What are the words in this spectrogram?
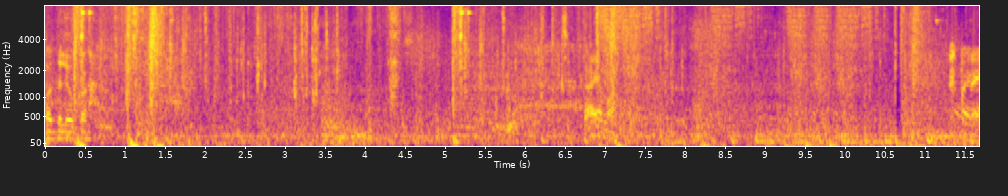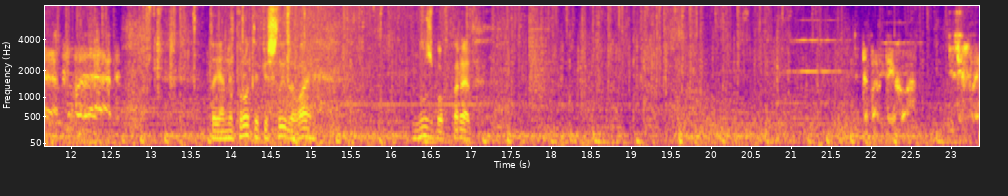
подлюка. Тікаємо. Вперед, вперед! Та я не проти, пішли, давай. Ну ж бо вперед. Тепер тихо. Пішли.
